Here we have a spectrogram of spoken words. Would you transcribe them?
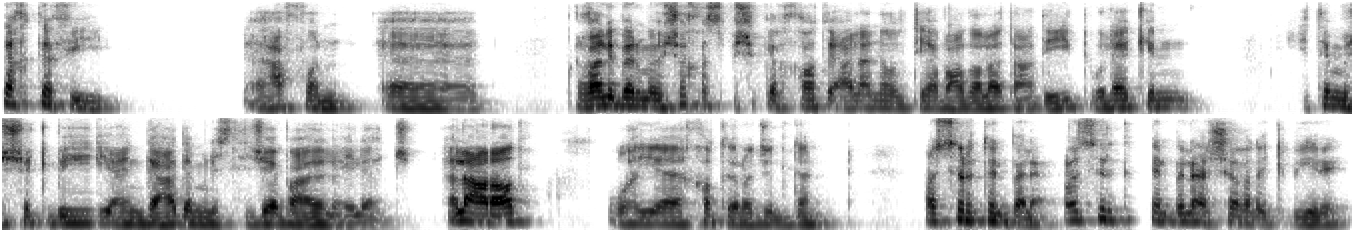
تختفي عفوا آه غالبا ما يشخص بشكل خاطئ على أنه التهاب عضلات عديد ولكن يتم الشك به عند عدم الاستجابة على العلاج. الأعراض وهي خطرة جدا. عسرة البلع عسرة البلع شغلة كبيرة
